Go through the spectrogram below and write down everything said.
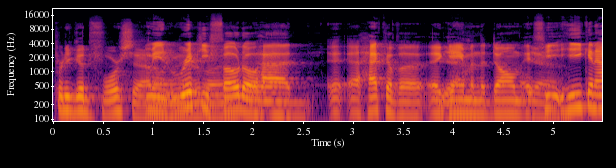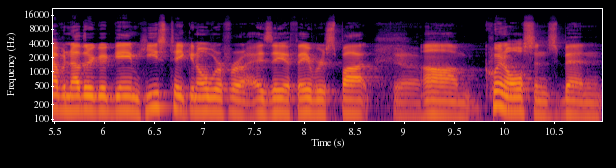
Pretty good foreshadowing. I mean, Ricky Photo had a heck of a, a game in the dome. If he, Yeah. he can have another good game, he's taken over for Isaiah Favors' spot. Yeah. Um, Quinn Olson's been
